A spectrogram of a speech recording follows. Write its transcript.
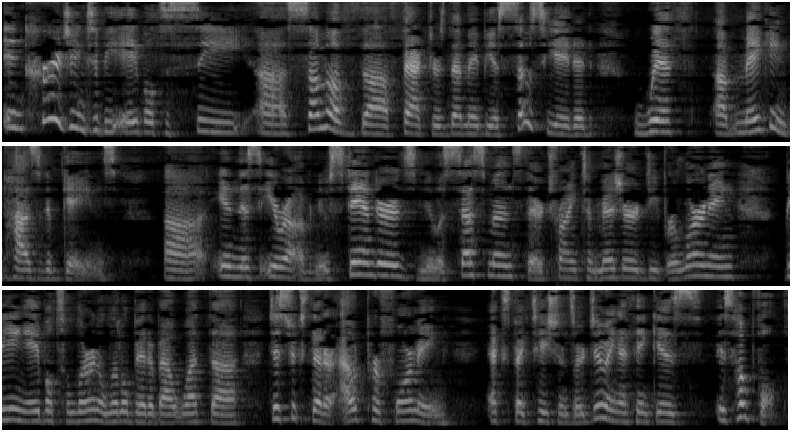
encouraging to be able to see uh, some of the factors that may be associated with uh, making positive gains. Uh, in this era of new standards, new assessments, they're trying to measure deeper learning, being able to learn a little bit about what the districts that are outperforming expectations are doing, I think is, is hopeful.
